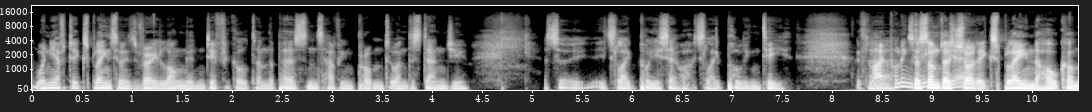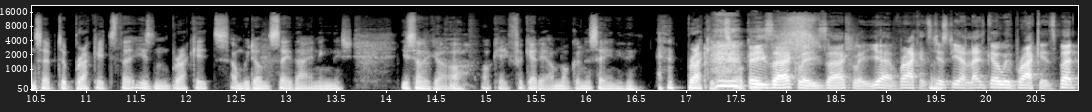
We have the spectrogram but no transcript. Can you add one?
when you have to explain something it's very long and difficult, and the person's having problem to understand you, so it's like pull yourself. Oh, it's like pulling teeth. It's like uh, pulling. So teeth, sometimes yeah. try to explain the whole concept of brackets that isn't brackets, and we don't say that in English. You suddenly go, oh, okay, forget it. I'm not going to say anything. brackets. Okay. Exactly, exactly. Yeah, brackets. Just yeah, let's go with brackets. But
